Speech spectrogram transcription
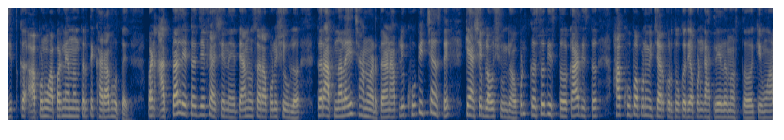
जितकं आपण वापरल्यानंतर ते खराब होत आहेत. पण आत्ता लेटेस्ट जे फॅशन आहे त्यानुसार आपण शिवलं तर आपणालाही छान वाटतं आणि आपली खूप इच्छा असते की असे ब्लाऊज शिवून घ्यावं. पण कसं दिसतं का दिसतं हा खूप आपण विचार करतो. कधी आपण घातलेलं नसतं किंवा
